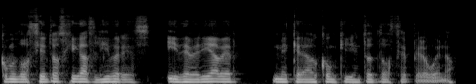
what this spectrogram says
como 200 gigas libres y debería haberme quedado con 512, pero bueno,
